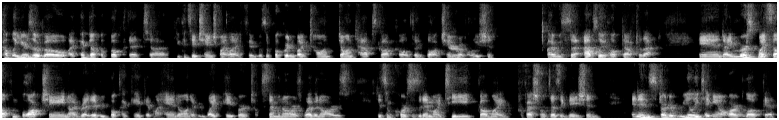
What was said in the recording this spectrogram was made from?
couple of years ago, I picked up a book that uh, you could say changed my life. It was a book written by Don, Don Tapscott called The Blockchain sure. Revolution. I was uh, absolutely hooked after that. And I immersed myself in blockchain. I read every book I could get my hand on, every white paper, took seminars, webinars, did some courses at MIT, got my professional designation, and then started really taking a hard look at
